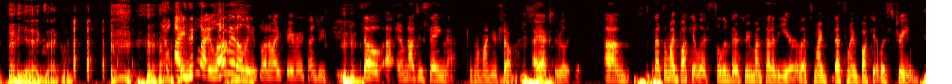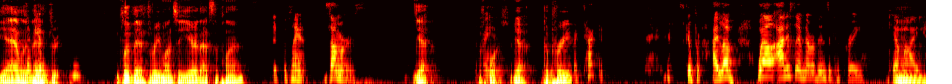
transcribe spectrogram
yeah, exactly. I do. I love Italy. It's one of my favorite countries. So, uh, and I'm not just saying that because I'm on your show. I actually really do. Um, that's on my bucket list to live there three months out of the year. That's my that's my bucket list dream. yeah, live That'd there three, live there three months a year. That's the plan. That's the plan. Summers, Yeah, of Right? course. Yeah, Capri. spectacular. Capri. I love. Well, honestly, I've never been to Capri. Can't lie. Mm.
